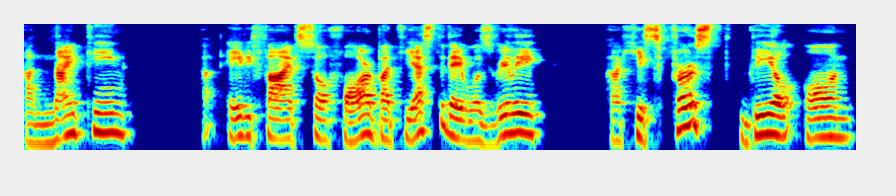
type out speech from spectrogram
uh, 1985 uh, so far. But yesterday was really uh, his first deal on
